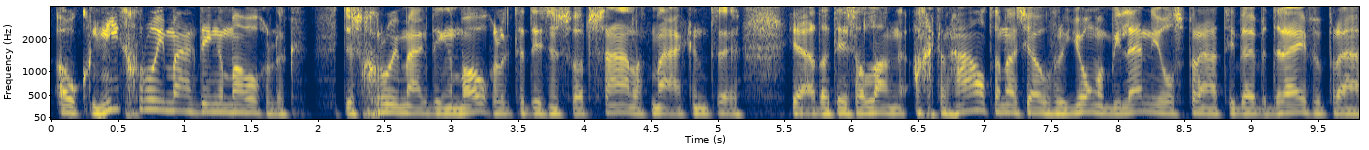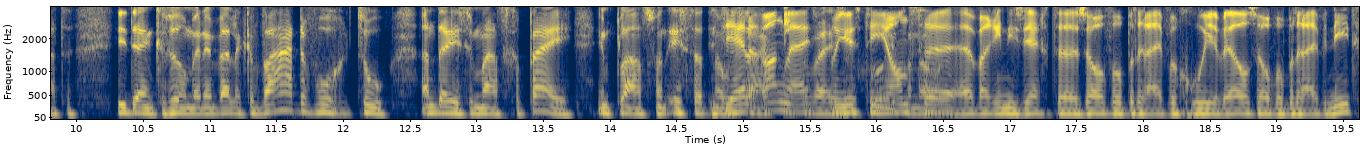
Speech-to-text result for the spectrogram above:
Ook niet groei maakt dingen mogelijk. Dus groei maakt dingen mogelijk. Dat is een soort zaligmakend. Uh, ja, dat is al lang achterhaald. En als je over jonge millennials praat die bij bedrijven praten, die denken veel meer in welke waarde voeg ik toe aan deze maatschappij. In plaats van is dat dus. Die hele ranglijst van Justin Jansen, uh, waarin hij zegt: uh, zoveel bedrijven groeien wel, zoveel bedrijven niet.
